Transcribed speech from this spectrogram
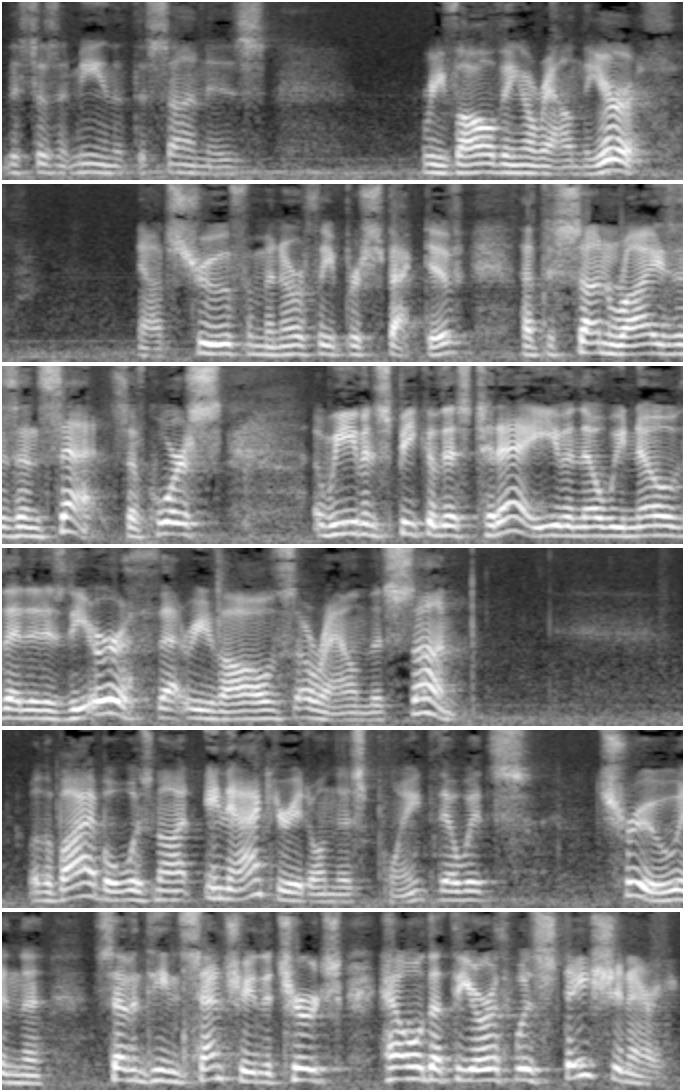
this doesn't mean that the sun is revolving around the earth. Now, it's true from an earthly perspective that the sun rises and sets. Of course, we even speak of this today, even though we know that it is the earth that revolves around the sun. Well, the Bible was not inaccurate on this point, though it's true. In the 17th century, the church held that the earth was stationary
